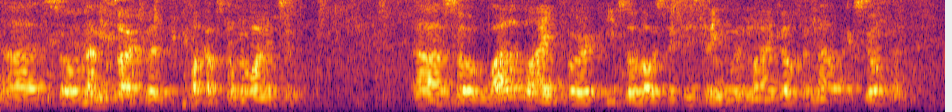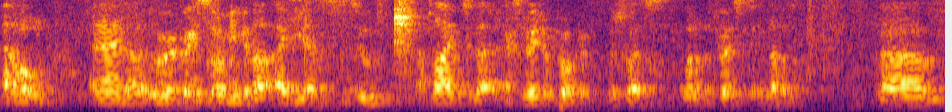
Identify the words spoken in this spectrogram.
Uh, so let me start with fuck-ups number one and two. Uh, so while applying for ETOB, I was sitting, sitting with my girlfriend, now ex-girlfriend, at home, and uh, we were brainstorming about ideas to apply to that accelerator program, which was one of the first in Lebanon. Um,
